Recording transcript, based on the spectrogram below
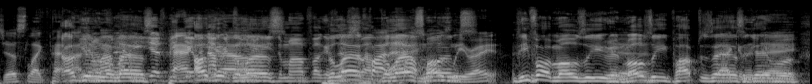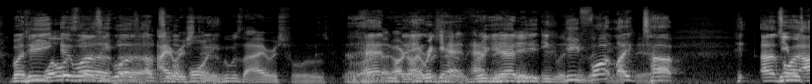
Just like Pat. I'll give him the last- he just be Pat- I'll get the last- the last- like Fought the that. last Mosley, right? He fought Mosley, and Yeah. Mosley popped his Back ass and gave him. but he, What it was the- he was up to Irish the point. Dude? Who was the Irish fool? Who was, or, Hatton, the, or no, Ricky Hatton. Ricky Hatton. in- He, English. he fought like top. He, that's He why was I- I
